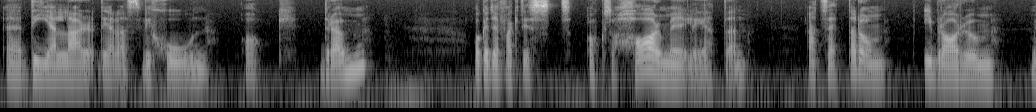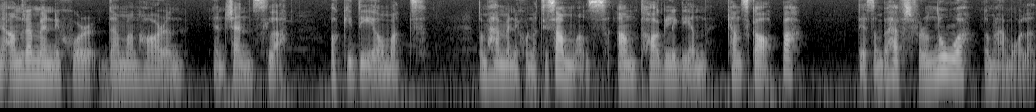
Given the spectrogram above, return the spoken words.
eh, delar deras vision och dröm. Och att jag faktiskt också har möjligheten att sätta dem i bra rum med andra människor där man har en, en känsla och idé om att de här människorna tillsammans antagligen kan skapa det som behövs för att nå de här målen.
